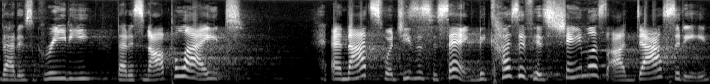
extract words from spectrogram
that is greedy, that is not polite. And that's what Jesus is saying. Because of his shameless audacity,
